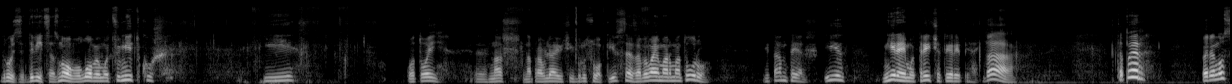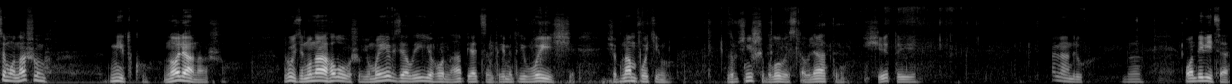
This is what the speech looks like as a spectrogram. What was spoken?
Друзі, дивіться, знову ловимо цю мітку. І отой е, наш направляючий брусок. І все, забиваємо арматуру. І там теж. І міряємо 3, 4, 5. Да. Тепер переносимо нашу мітку, ноля нашу. Друзі, ну наголошую, ми взяли його на 5 см вище, щоб нам потім зручніше було виставляти щити. Правильно, Андрюх? Да. Вон дивіться,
